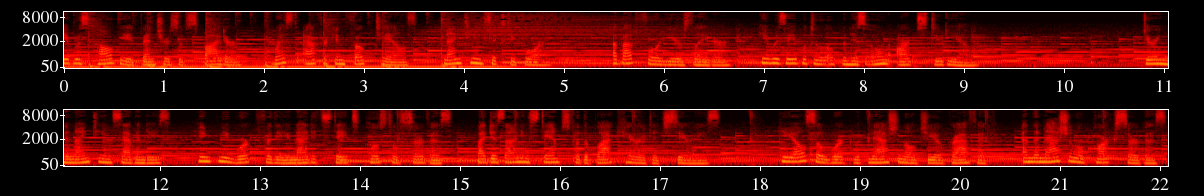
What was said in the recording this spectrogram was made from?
It was called The Adventures of Spider, West African Folk Tales, 1964. About four years later, he was able to open his own art studio. During the 1970s, Pinkney worked for the United States Postal Service by designing stamps for the Black Heritage series. He also worked with National Geographic and the National Park Service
